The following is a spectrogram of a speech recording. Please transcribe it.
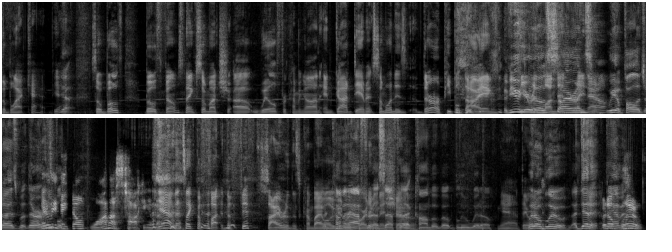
the Black Cat. Yeah. Yeah. So both both films. Thanks so much, uh, Will, for coming on. And God damn it, someone is there are people dying. if you here hear in those London sirens, right now. we apologize, but there are Clearly, people they don't want us talking about. yeah, that's like the fi- the fifth siren that's come by while we've been coming after recording us this after show. that combo about Blue Widow. yeah, they Widow were, Blue, I did it. Widow Damn Blue. it.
